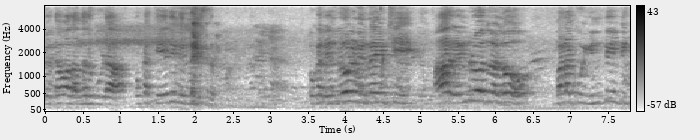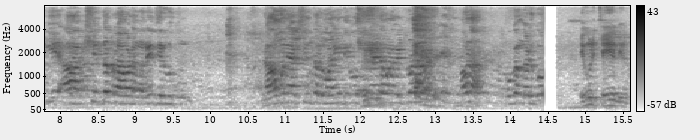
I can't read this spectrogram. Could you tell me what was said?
పెద్దవాళ్ళందరూ కూడా ఒక తేదీ నిర్ణయిస్తారు. ఒక రెండు రోజులు నిర్ణయించి ఆ రెండు రోజులలో మనకు ఇంటింటికి ఆ అక్షింతలు రావడం అనేది జరుగుతుంది. రాముని అక్షింతలు మన ఇంటికి వస్తున్నాయంటే మనం అవునా? ముఖం కడుకో ఎగుడు చేయలేరు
